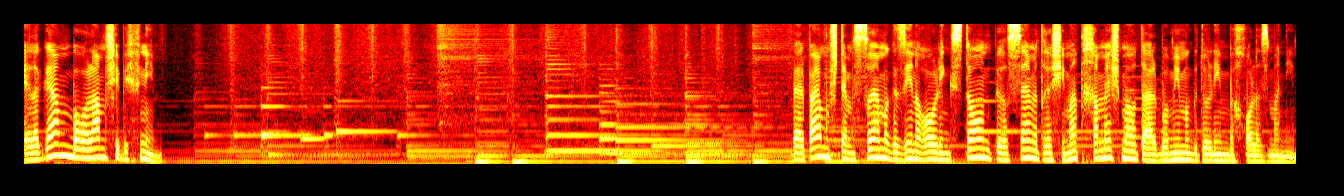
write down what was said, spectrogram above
אלא גם בעולם שבפנים. ב-2012 המגזין הרולינג סטון פרסם את רשימת 500 האלבומים הגדולים בכל הזמנים.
